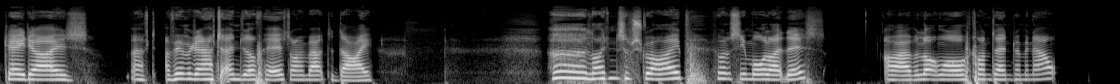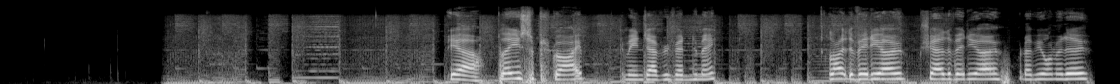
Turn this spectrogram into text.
Okay, guys. I, to, think we're gonna have to end it off here, so I'm about to die. Like and subscribe if you want to see more like this. I have a lot more content coming out. Yeah, please subscribe. It means everything to me. Like the video, share the video, whatever you want to do.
